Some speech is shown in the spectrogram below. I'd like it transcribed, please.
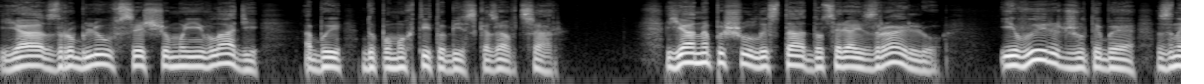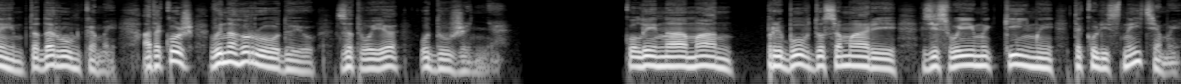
Я зроблю все, що в моїй владі, аби допомогти тобі, сказав цар. Я напишу листа до царя Ізраїлю і виряджу тебе з ним та дарунками, а також винагородою за твоє одужання. Коли Нааман прибув до Самарії зі своїми кіньми та колісницями,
